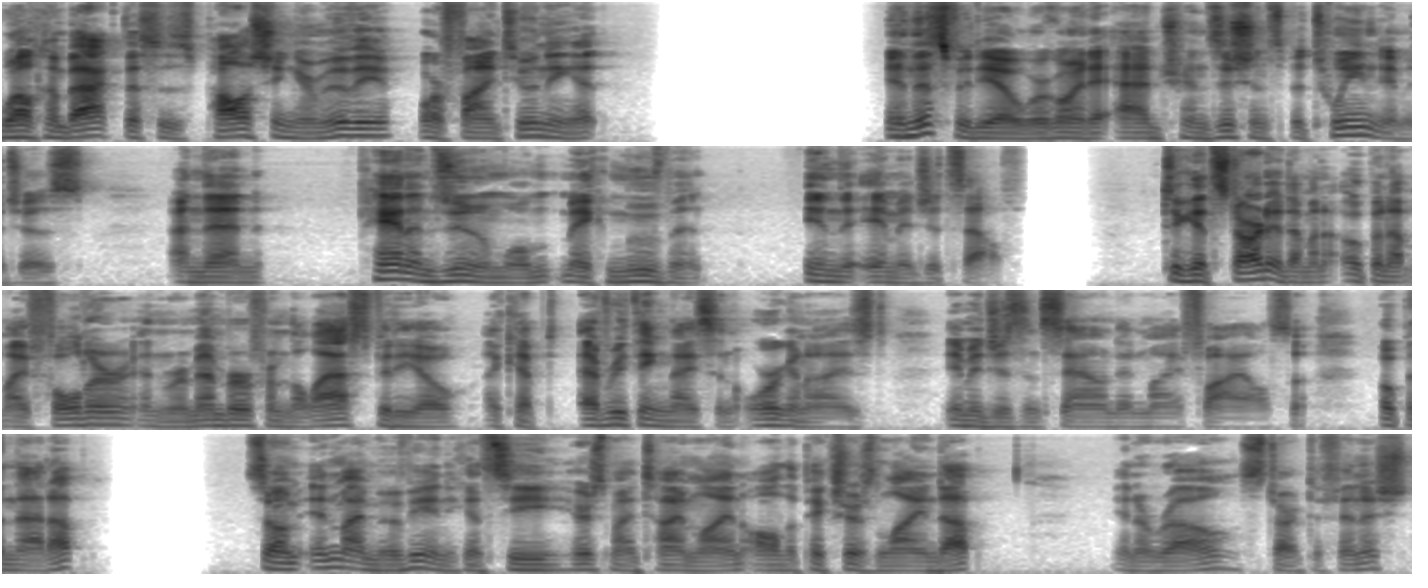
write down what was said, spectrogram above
Welcome back. This is polishing your movie or fine tuning it. In this video, we're going to add transitions between images and then pan and zoom will make movement in the image itself. To get started, I'm going to open up my folder and remember from the last video, I kept everything nice and organized, images and sound in my file. So open that up. So I'm in my movie and you can see here's my timeline, all the pictures lined up in a row, start to finish.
